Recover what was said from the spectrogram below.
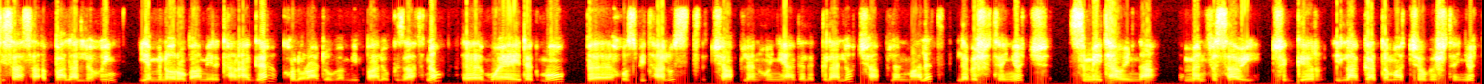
ዲሳሳ እባላለሁኝ። የምኖረው በአሜሪካን አገር ኮሎራዶ በሚባለው ግዛት ነው። ሙያዬ ደግሞ በሆስፒታል ውስጥ ቻፕለን ሆኜ ያገለግላለሁ። ቻፕለን ማለት ለበሽተኞች ስሜታዊና መንፈሳዊ ችግር ላጋጠማቸው በሽተኞች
